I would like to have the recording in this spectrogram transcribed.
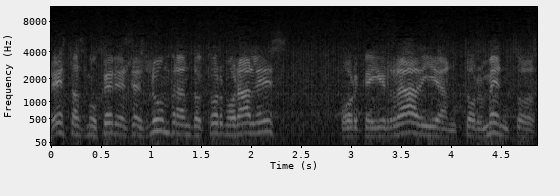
estas mujeres deslumbran, doctor Morales, porque irradian tormentos,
